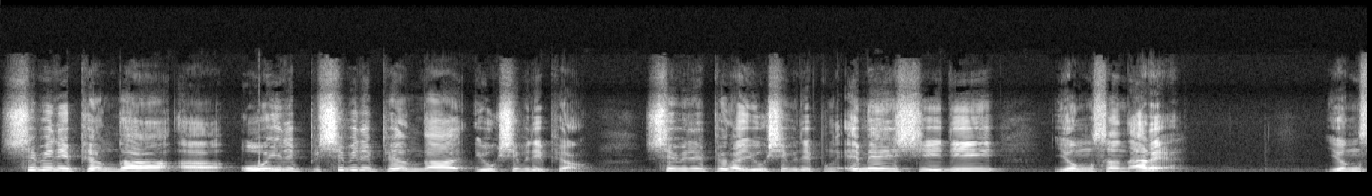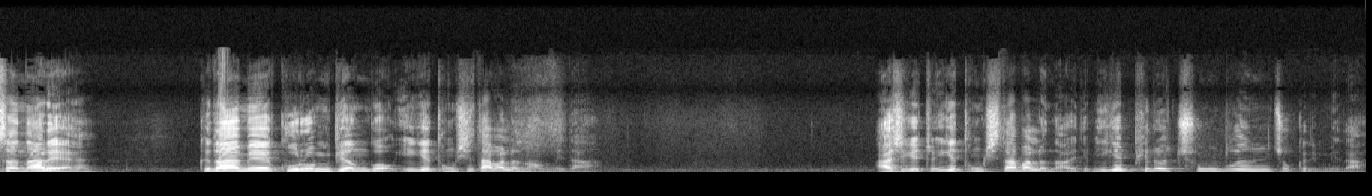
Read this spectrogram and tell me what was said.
11일평과 어, 5일 11일평과 60일평 11일평과 60일평 MACD 영선 아래 영선 아래 그 다음에 구름 변곡 이게 동시다발로 나옵니다. 아시겠죠? 이게 동시다발로 나와야 됩니다. 이게 필요 충분 조건입니다.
